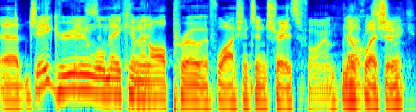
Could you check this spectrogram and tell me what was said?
uh, Jay Gruden will make him an. All Pro if Washington trades for him. No question. sick.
